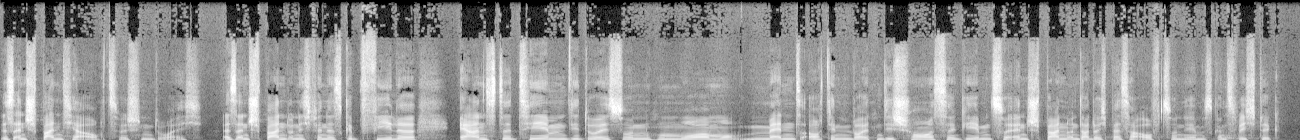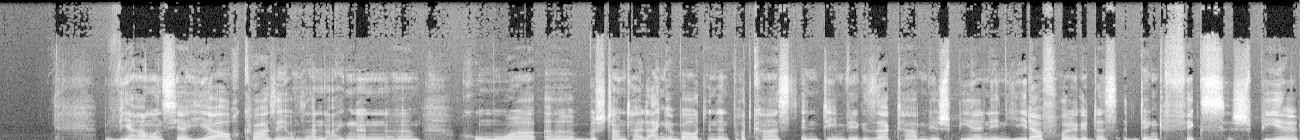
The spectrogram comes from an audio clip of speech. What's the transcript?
es entspannt ja auch zwischendurch. Es entspannt und ich finde, es gibt viele ernste Themen, die durch so einen Humormoment auch den Leuten die Chance geben, zu entspannen und dadurch besser aufzunehmen. Das ist ganz wichtig. Wir haben uns ja hier auch quasi unseren eigenen äh, Humorbestandteil eingebaut in den Podcast, indem wir gesagt haben, wir spielen in jeder Folge das Denkfix-Spiel.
